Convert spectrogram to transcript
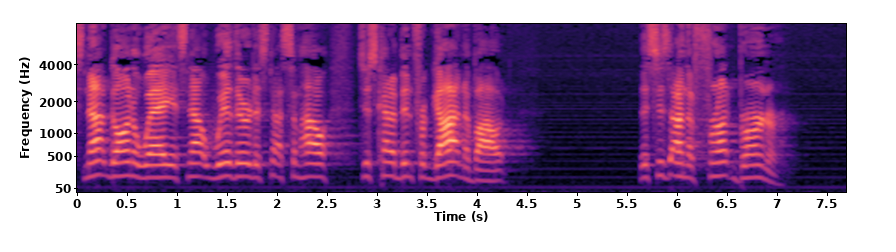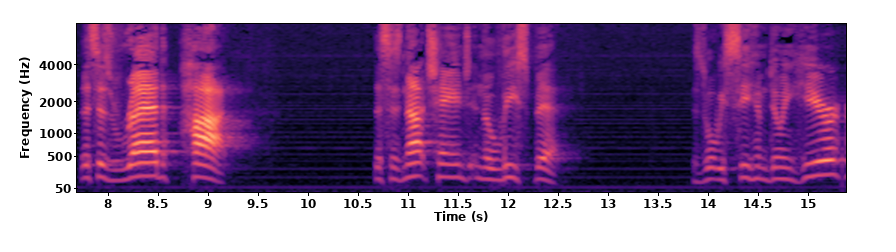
It's not gone away. It's not withered. It's not somehow just kind of been forgotten about. This is on the front burner. This is red hot. This has not changed in the least bit. This is what we see him doing here.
